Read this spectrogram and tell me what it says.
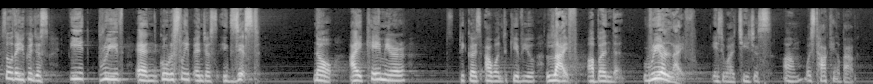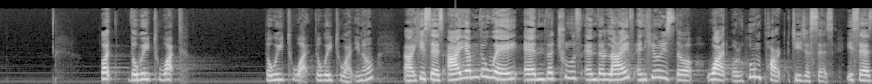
so that you can just eat, breathe, and go to sleep and just exist. No, I came here because I want to give you life abundant. Real life is what Jesus um, was talking about. But the way to what? The way to what? The way to what? You know? Uh, he says, I am the way and the truth and the life. And here is the what or whom part Jesus says. He says,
